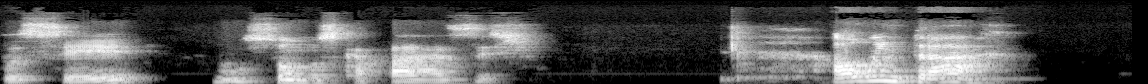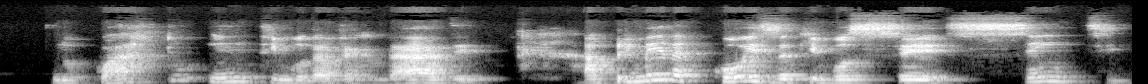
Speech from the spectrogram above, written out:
você, não somos capazes. Ao entrar no quarto íntimo da verdade, a primeira coisa que você sente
